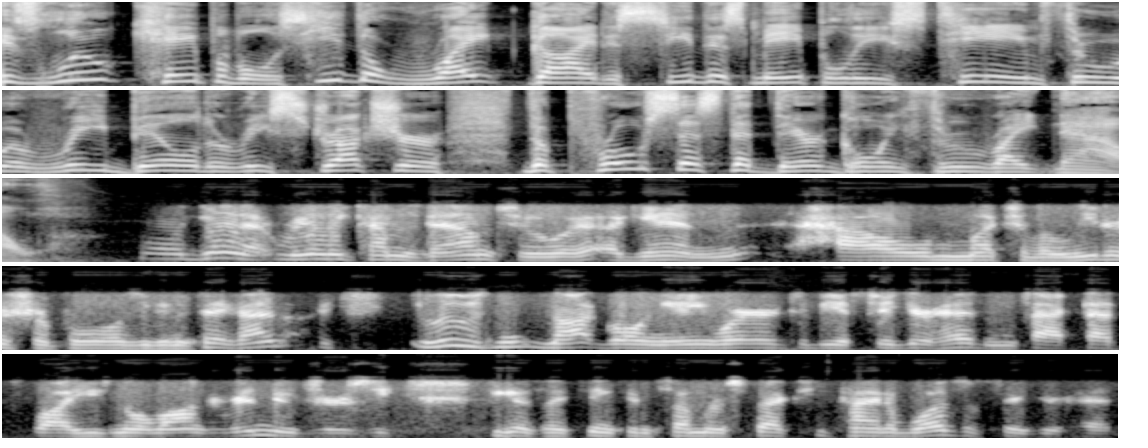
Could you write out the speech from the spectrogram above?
Is Lou capable? Is he the right guy to see this Maple Leafs team through a rebuild or restructure the process that they're going through right now? Well, again, it really comes down to again how much of a leadership role is he going to take. I'm, Lou's not going anywhere to be a figurehead. In fact, that's why he's no longer in New Jersey because I think in some respects he kind of was a figurehead,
